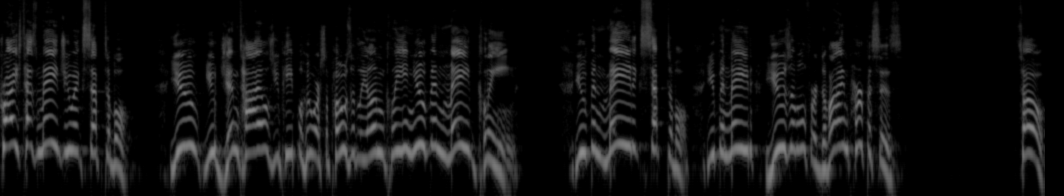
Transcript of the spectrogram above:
Christ has made you acceptable. You, you Gentiles, you people who are supposedly unclean, you've been made clean. You've been made acceptable. You've been made usable for divine purposes. So,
